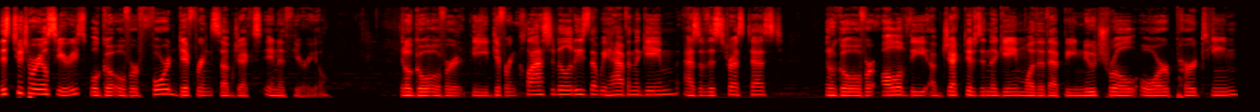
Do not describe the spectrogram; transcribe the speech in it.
This tutorial series will go over four different subjects in Ethereal. It'll go over the different class abilities that we have in the game as of this stress test. It'll go over all of the objectives in the game, whether that be neutral or per team.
